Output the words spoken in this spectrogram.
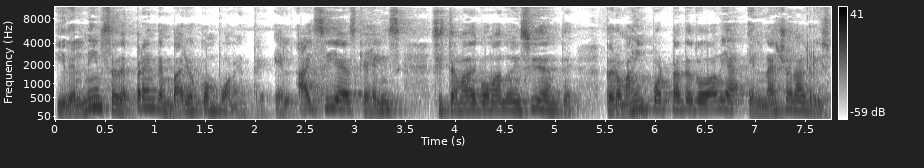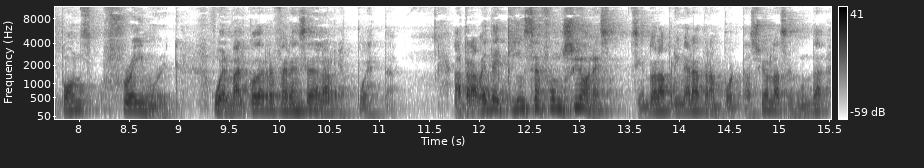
y del NIMS se desprenden varios componentes. El ICS, que es el sistema de comando de incidentes, pero más importante todavía, el National Response Framework o el marco de referencia de la respuesta. A través de 15 funciones, siendo la primera transportación, la segunda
